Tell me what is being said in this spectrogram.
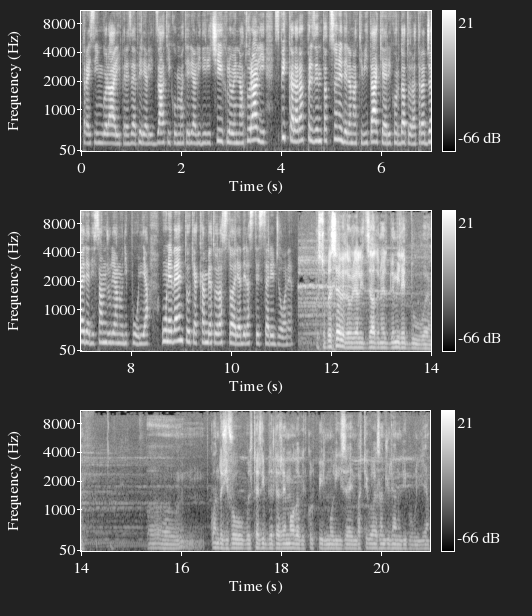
Tra i singolari presepi realizzati con materiali di riciclo e naturali spicca la rappresentazione della Natività che ha ricordato la tragedia di San Giuliano di Puglia, un evento che ha cambiato la storia della stessa regione. Questo presepe l'ho realizzato nel 2002. Uh, quando ci fu quel terribile terremoto che colpì il Molise, in particolare San Giuliano di Puglia,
